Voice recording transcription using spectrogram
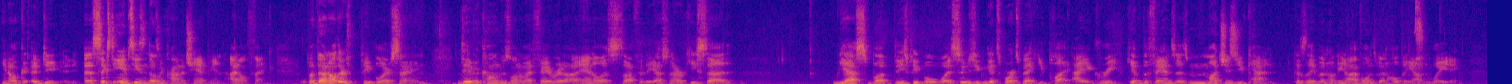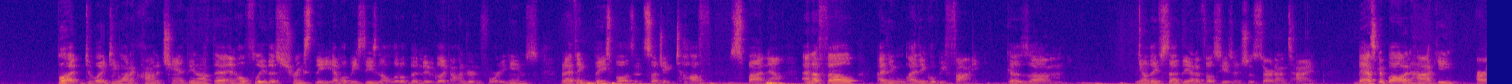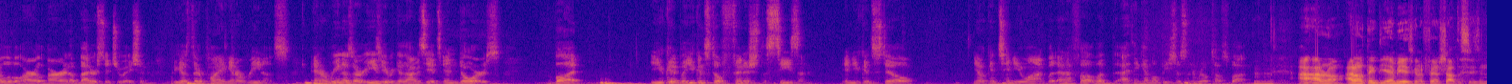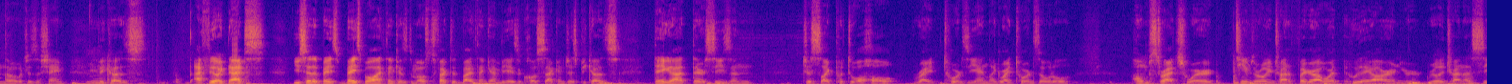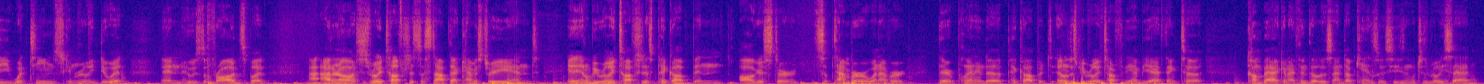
You know, do you- a 60 game season doesn't crown a champion. I don't think. But then other people are saying, David Cone, who's one of my favorite uh, analysts uh, for the YES Network, he said, yes, but these people, as soon as you can get sports back, you play. I agree. Give the fans as much as you can because they've been, you know, everyone's been holding out and waiting. But do I, do you want to crown a champion off that? And hopefully this shrinks the MLB season a little bit, maybe like 140 games. But I think baseball is in such a tough spot now. NFL, I think I think will be fine because um, you know they've said the NFL season should start on time. Basketball and hockey are a little are, are in a better situation because they're playing in arenas, and arenas are easier because obviously it's indoors, but you can but you can still finish the season and you can still you know continue on. But NFL, but I think MLB is just in a real tough spot. Mm-hmm. I, I don't know. I don't think the NBA is going to finish out the season though, which is a shame Yeah. because I feel like that's you said that base, baseball I think is the most affected, but I think NBA is a close second just because they got their season just like put to a halt right towards the end, like right towards the little home stretch where teams are really trying to figure out where who they are and you're really trying to see what teams can really do it and who's the frauds but I, I don't know it's just really tough just to stop that chemistry and it, it'll be really tough to just pick up in August or September or whenever they're planning to pick up it, it'll just be really tough for the NBA I think to come back and I think they'll just end up canceling the season which is really sad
